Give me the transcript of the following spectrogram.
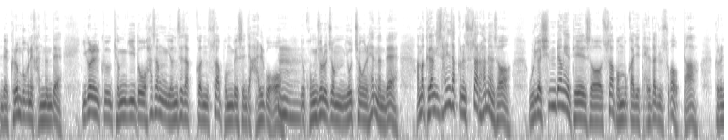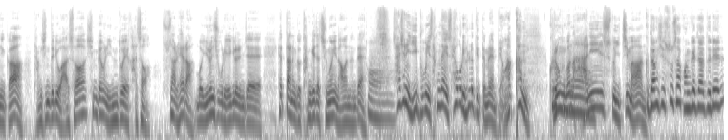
이제 그런 부분에 갔는데 이걸 그 경기도 화성 연쇄 사건 수사 본부에서 이제 알고 음. 공조를 좀 요청을 했는데 아마 그 당시 살인 사건을 수사를 하면서 우리가 신병에 대해서 수사 본부까지 데려다 줄 수가 없다. 그러니까 당신들이 와서 신병을 인도에 가서 수사를 해라. 뭐 이런 식으로 얘기를 이제 했다는 그 관계자 증언이 나왔는데 어. 사실은 이 부분이 상당히 세월이 흘렀기 때문에 명확한 그런 그렇군요. 건 아닐 수도 있지만 그 당시 수사 관계자들의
